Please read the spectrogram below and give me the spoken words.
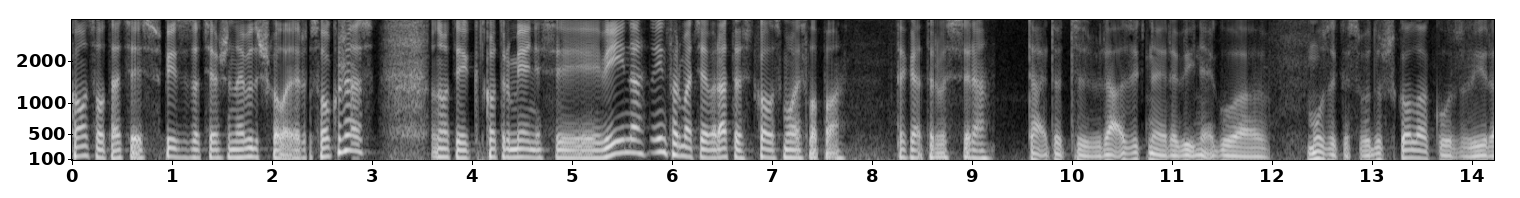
Konsultācijas piesaistīšanai vidusskolā ir sokušās. Notiek katru mēnesi vīna. Informācija var atrast skolas mājaslapā. Tā kā tur viss ir. Tātad Rāzakņā ir vienīgo mūzikas vidusskolā, kur ir,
